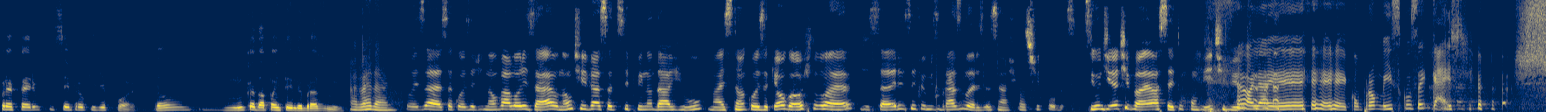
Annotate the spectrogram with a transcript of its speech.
prefere o que sempre é o que de fora? Então, nunca dá pra entender brasileiro. É verdade. Pois é, essa coisa de não valorizar, eu não tive essa disciplina da Ju, mas tem uma coisa que eu gosto é de séries e filmes brasileiros, assim, acho que eu assisti todas. Se um dia tiver, aceito o convite, viu? Olha aí, compromisso com sem cast.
